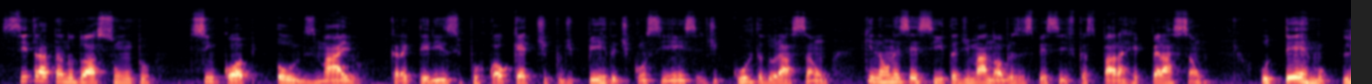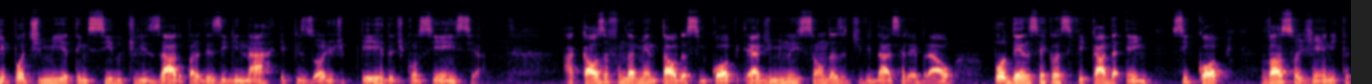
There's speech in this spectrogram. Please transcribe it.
Se tratando do assunto sincope ou desmaio, caracterize-se por qualquer tipo de perda de consciência de curta duração que não necessita de manobras específicas para recuperação o termo lipotimia tem sido utilizado para designar episódio de perda de consciência. A causa fundamental da sincope é a diminuição das atividades cerebral, podendo ser classificada em sincope vasogênica,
